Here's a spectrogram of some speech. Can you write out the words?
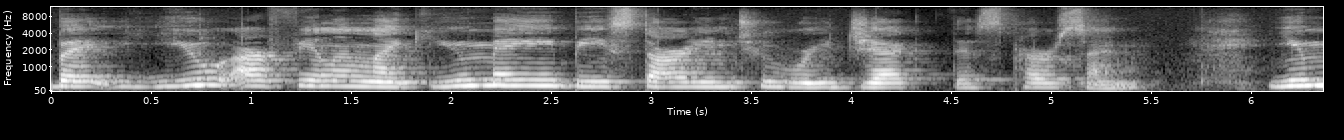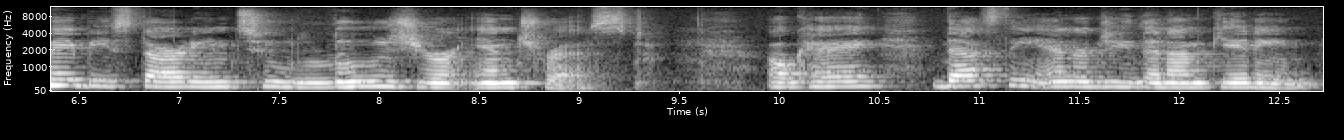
But you are feeling like you may be starting to reject this person. You may be starting to lose your interest okay? That's the energy that i'm getting.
